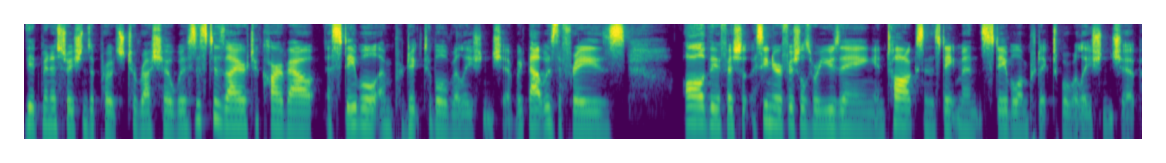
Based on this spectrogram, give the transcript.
the administration's approach to Russia was this desire to carve out a stable and predictable relationship. Like that was the phrase all the official senior officials were using in talks and statements stable and predictable relationship.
